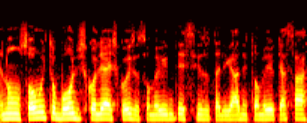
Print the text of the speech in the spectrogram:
eu não sou muito bom de escolher as coisas, sou meio indeciso, tá ligado? Então meio que essa,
